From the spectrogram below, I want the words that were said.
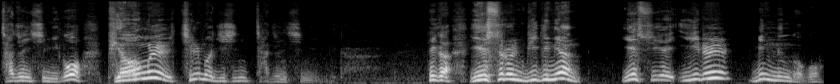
자존심이고 병을 짊어지신 자존심입니다. 그러니까 예수를 믿으면 예수의 일을 믿는 거고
